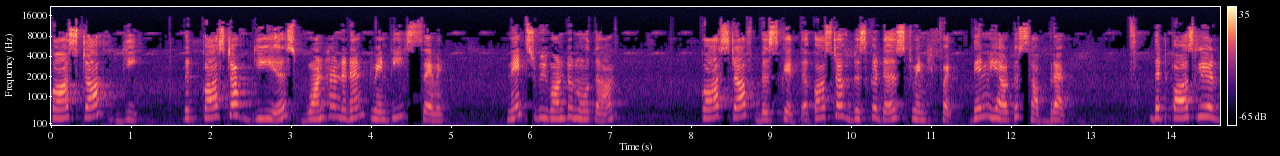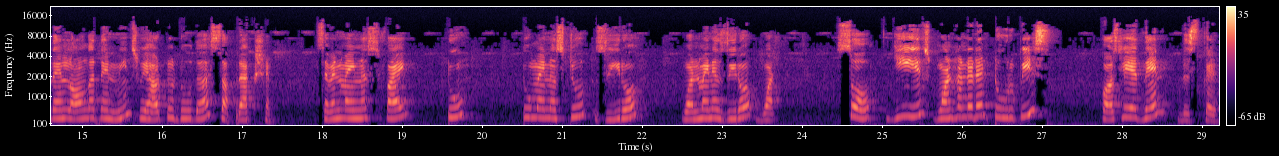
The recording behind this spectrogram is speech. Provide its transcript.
cost of ghee. The cost of ghee is 127. Next we want to know the cost of biscuit. The cost of biscuit is 25. Then we have to subtract. That costlier than longer than means we have to do the subtraction. 7 minus 5, 2. 2 minus 2, 0. 1 minus 0, 1. So, ghee is 102 rupees costlier than biscuit.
